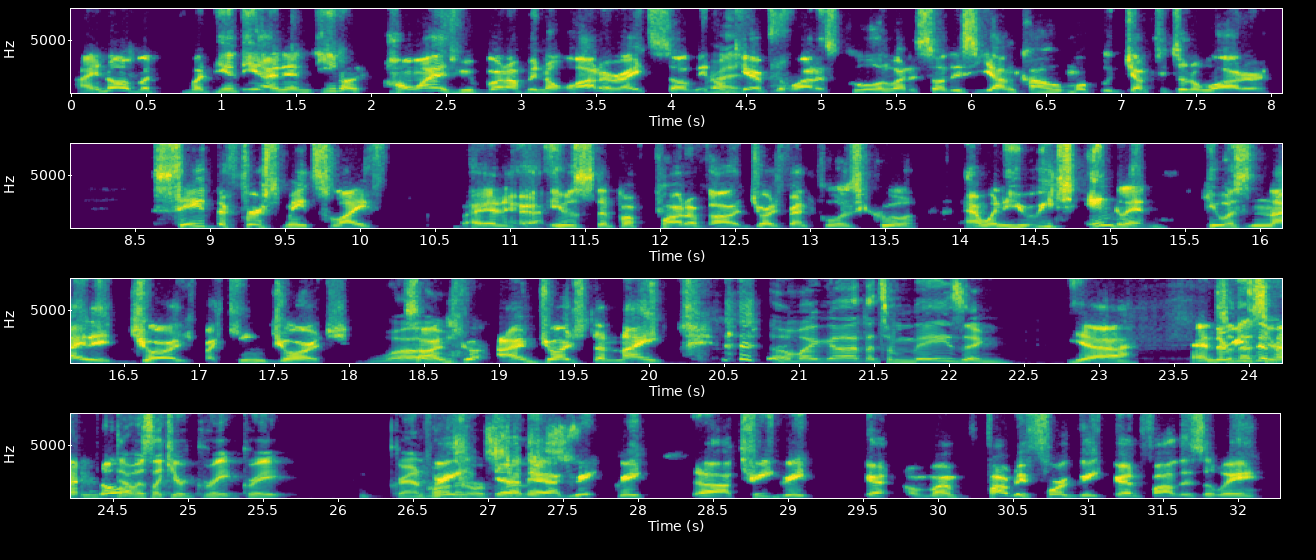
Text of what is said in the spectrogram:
I know, but but you know, and then you know, Hawaiians we brought up in the water, right? So we don't Right. care if the water's cool or what. So this young Kahumoku jumped into the water, saved the first mate's life, and uh, he was the part of uh, George Vancouver's crew. And when he reached England, he was knighted George by King George. Whoa. So I'm, I'm George the Ninth. oh my god, that's amazing. Yeah, and the so reason your, I know that was like your great great grandfather great, or yeah, yeah, great, great, uh, three great, uh, probably four great grandfathers away,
